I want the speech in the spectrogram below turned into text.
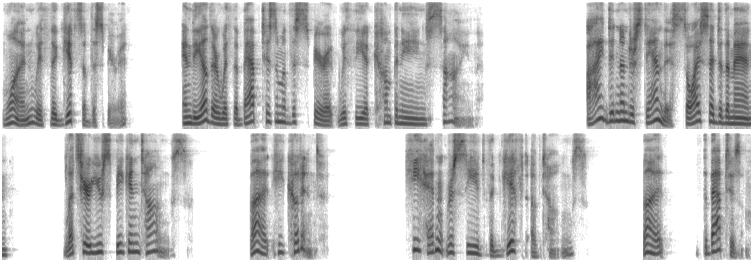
one with the gifts of the Spirit, and the other with the baptism of the Spirit with the accompanying sign. I didn't understand this, so I said to the man, Let's hear you speak in tongues. But he couldn't. He hadn't received the gift of tongues, but the baptism.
